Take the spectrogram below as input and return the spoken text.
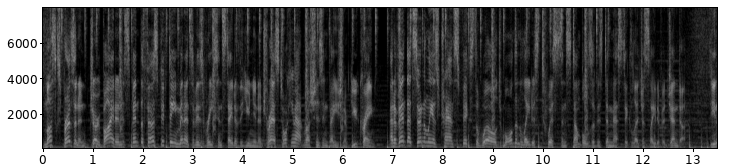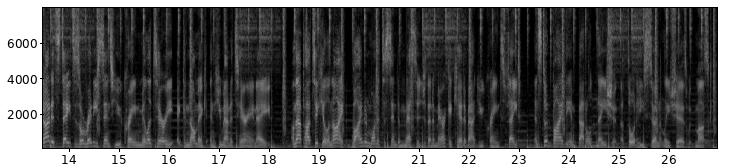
Musk's president, Joe Biden, spent the first 15 minutes of his recent State of the Union address talking about Russia's invasion of Ukraine, an event that certainly has transfixed the world more than the latest twists and stumbles of his domestic legislative agenda. The United States has already sent Ukraine military, economic, and humanitarian aid. On that particular night, Biden wanted to send a message that America cared about Ukraine's fate and stood by the embattled nation, a thought he certainly shares with Musk.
